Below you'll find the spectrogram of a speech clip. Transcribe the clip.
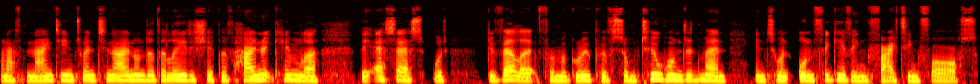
And after 1929, under the leadership of Heinrich Himmler, the SS would develop from a group of some 200 men into an unforgiving fighting force.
